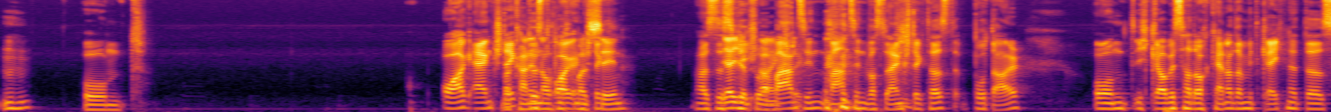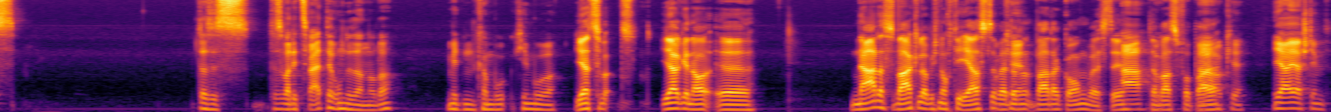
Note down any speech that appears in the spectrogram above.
Mhm. Und Org Man eingesteckt. kann du ihn auch noch mal sehen. Also das Ja, ist ich schon Wahnsinn, Wahnsinn, was du eingesteckt hast. Brutal. Und ich glaube, es hat auch keiner damit gerechnet, dass, dass es, das war die zweite Runde dann, oder? Mit dem Kimura. Ja, ja genau. Äh, na, das war, glaube ich, noch die erste, weil Okay. dann war der Gong, weißt du? Ah, da war es vorbei. Ah, okay. Ja, ja, stimmt.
